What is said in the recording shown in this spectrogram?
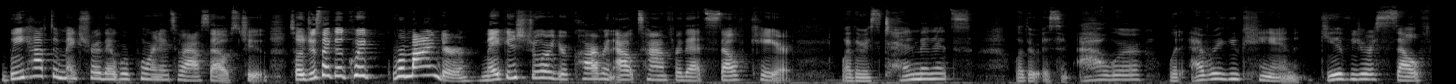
we have to make sure that we're pouring into ourselves too. So, just like a quick reminder, making sure you're carving out time for that self care, whether it's 10 minutes, whether it's an hour, whatever you can, give yourself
